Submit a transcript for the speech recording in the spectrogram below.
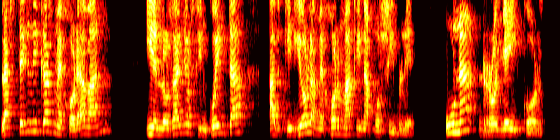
Las técnicas mejoraban y en los años 50 adquirió la mejor máquina posible, una Rolleicord.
